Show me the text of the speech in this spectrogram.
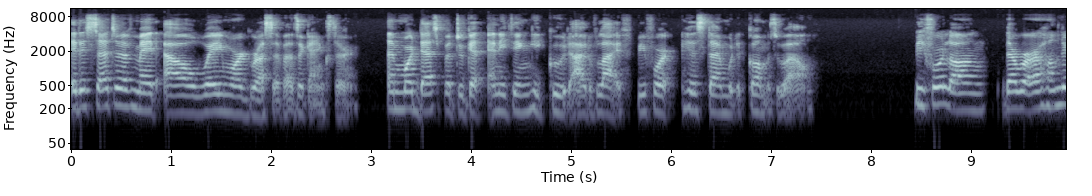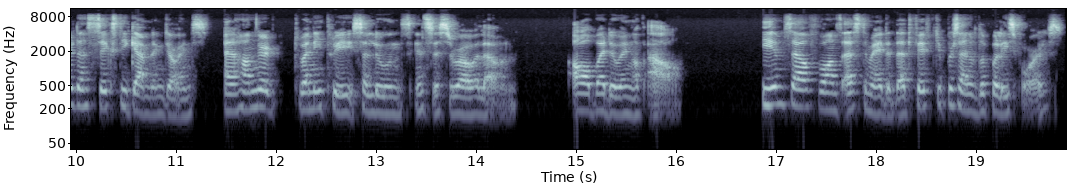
It is said to have made Al way more aggressive as a gangster, and more desperate to get anything he could out of life before his time would come as well. Before long, there were 160 gambling joints and 123 saloons in Cicero alone, all by doing of Al. He himself once estimated that 50% of the police force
